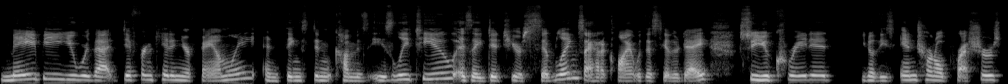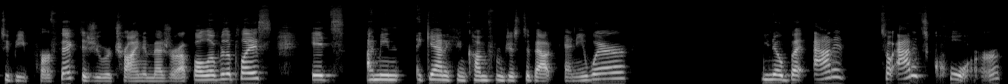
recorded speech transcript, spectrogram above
maybe you were that different kid in your family and things didn't come as easily to you as they did to your siblings. I had a client with this the other day. So you created, you know, these internal pressures to be perfect as you were trying to measure up all over the place. It's, I mean, again, it can come from just about anywhere, you know, but at it, so at its core,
